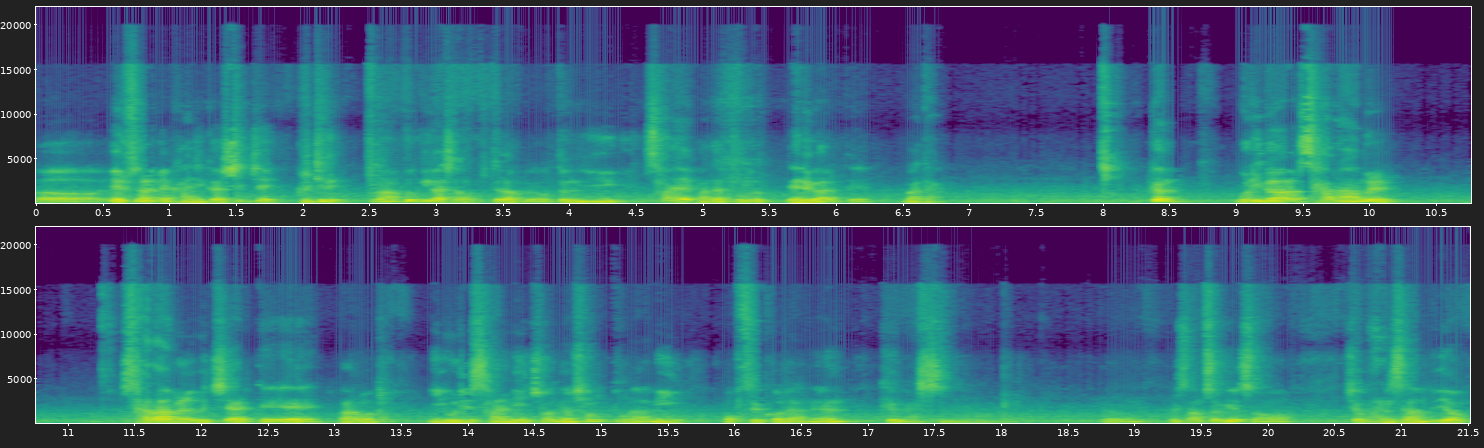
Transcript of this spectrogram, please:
어, 예루살렘에 가니까 실제 그렇게 트럼프기가 잘 없더라고요. 어떤 이 사해 바다 쪽으로 내려갈 때마다. 그러니까 우리가 사람을 사람을 의지할 때에 바로 이 우리 삶이 전혀 형통함이 없을 거라는 그 말씀이에요. 여러분, 우리 삶 속에서 제가 많은 사람들이요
